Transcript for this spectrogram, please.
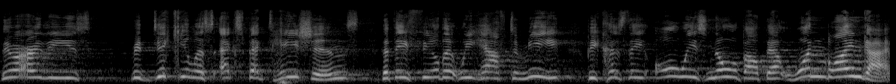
there are these ridiculous expectations that they feel that we have to meet because they always know about that one blind guy.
